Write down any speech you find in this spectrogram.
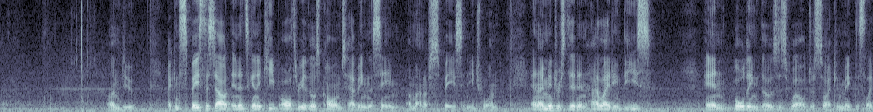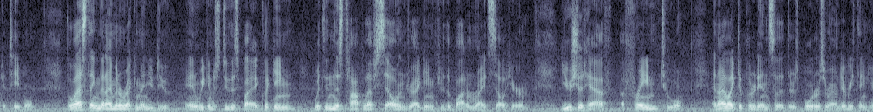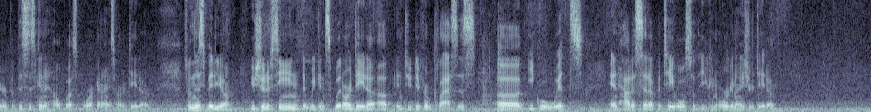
Undo. I can space this out and it's going to keep all three of those columns having the same amount of space in each one. And I'm interested in highlighting these and bolding those as well, just so I can make this like a table. The last thing that I'm going to recommend you do, and we can just do this by clicking within this top left cell and dragging through the bottom right cell here. You should have a frame tool and I like to put it in so that there's borders around everything here, but this is going to help us organize our data. So in this video, you should have seen that we can split our data up into different classes of equal widths and how to set up a table so that you can organize your data.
